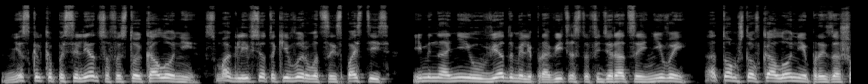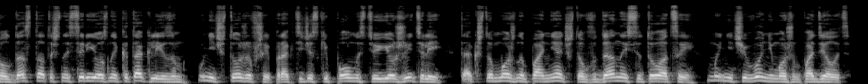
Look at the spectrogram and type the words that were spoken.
Несколько поселенцев из той колонии смогли все-таки вырваться и спастись. Именно они и уведомили правительство Федерации Нивой о том, что в колонии произошел достаточно серьезный катаклизм, уничтоживший практически полностью ее жителей, так что можно понять, что в данной ситуации мы ничего не можем поделать.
